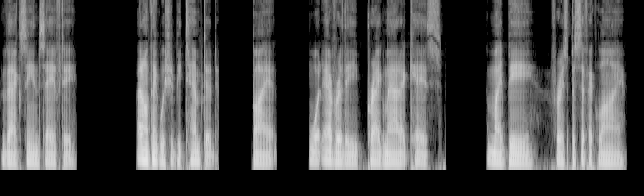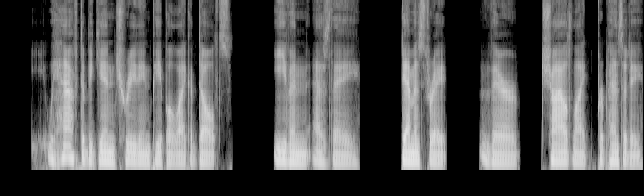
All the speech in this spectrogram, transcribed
vaccine safety. I don't think we should be tempted by it, whatever the pragmatic case might be for a specific lie we have to begin treating people like adults, even as they demonstrate their childlike propensity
